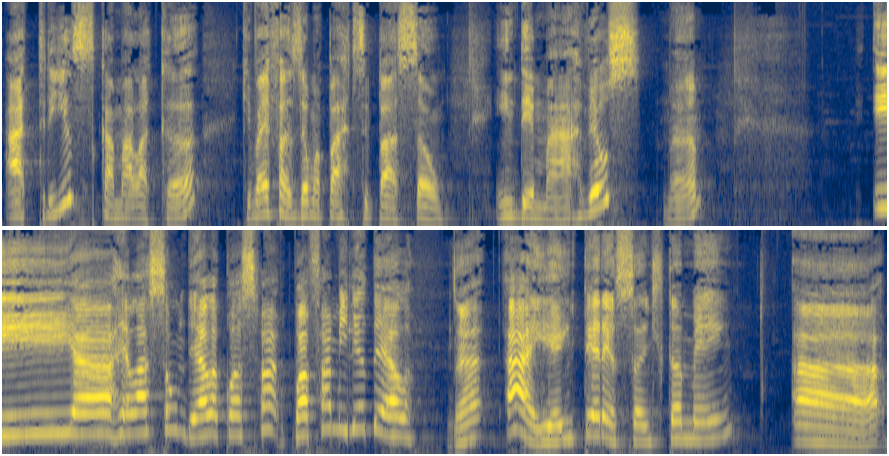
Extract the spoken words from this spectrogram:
A atriz Kamala Khan, que vai fazer uma participação em The Marvels, né? e a relação dela com, com a família dela, né? Ah, e é interessante também a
